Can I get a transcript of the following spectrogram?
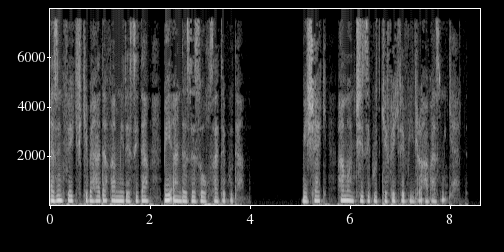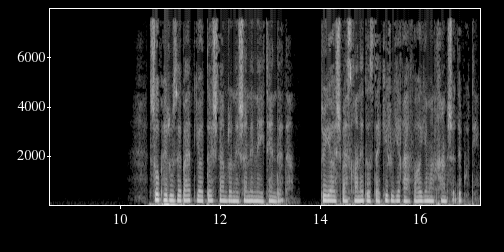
از این فکر که به هدفم می‌رسیدم بی اندازه ذوق زده بودم. بیشک همان چیزی بود که فکر ویل را عوض می‌کرد. صبح روز بعد یادداشتم را نشان نیتن دادم. توی آشپزخانه دزدکی روی قهوه های من خم شده بودیم.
